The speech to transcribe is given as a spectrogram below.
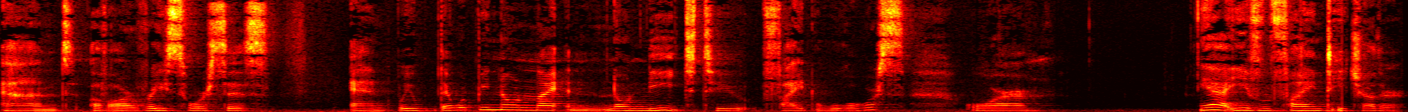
and of our resources. And we, there would be no, no need to fight wars or, yeah, even find each other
